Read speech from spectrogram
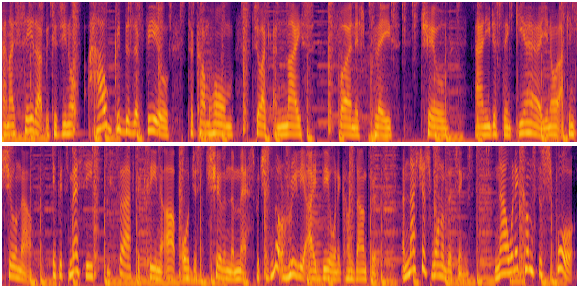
And I say that because, you know, how good does it feel to come home to like a nice, furnished place, chilled, and you just think, yeah, you know, I can chill now. If it's messy, you still have to clean it up or just chill in the mess, which is not really ideal when it comes down to it. And that's just one of the things. Now, when it comes to sport,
